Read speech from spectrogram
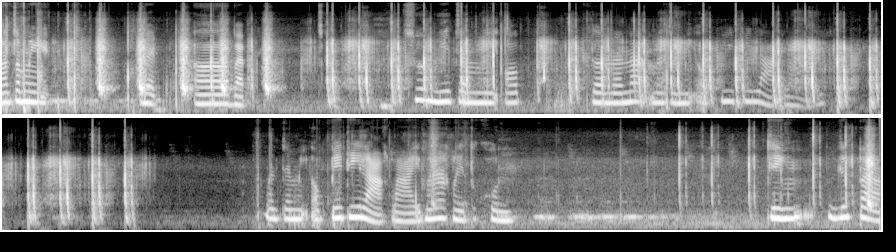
มันจะมีแบบเออแบบช่วงนี้จะมีออฟ ตอนนั้นอะมันจะมีออฟฟี่ที่หลากหลาย มันจะมีออฟฟี่ที่หลากหลายมากเลยทุกคน จริงหรือเปล่า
